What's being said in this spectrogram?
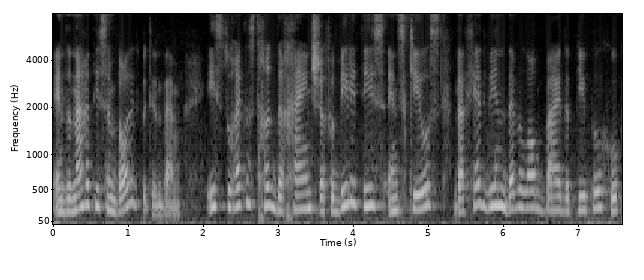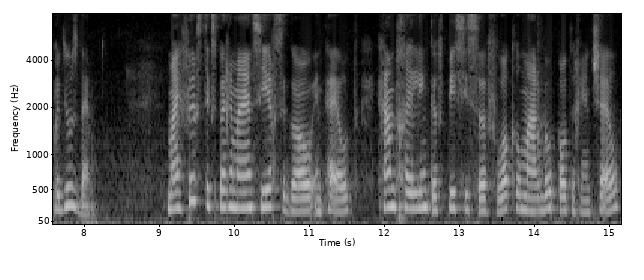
and the narratives embodied within them is to reconstruct the range of abilities and skills that had been developed by the people who produced them. My first experiments years ago entailed hand drilling of pieces of local marble, pottery, and shell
